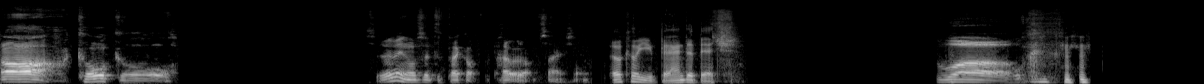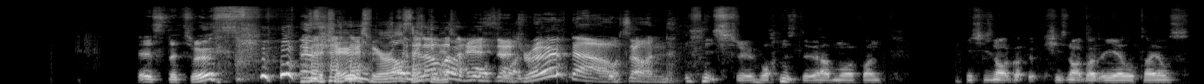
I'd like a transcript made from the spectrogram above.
Oh, Coco. She really knows how to pick up the power ups, actually. Coco, you banned a bitch. Whoa. It's the truth. it's the truth, we were all thinking it. it's the truth now, son. it's true. Ones do have more fun. She's not got. She's not got the yellow tiles.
